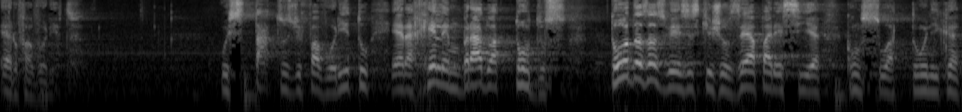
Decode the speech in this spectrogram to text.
era o favorito. O status de favorito era relembrado a todos, todas as vezes que José aparecia com sua túnica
